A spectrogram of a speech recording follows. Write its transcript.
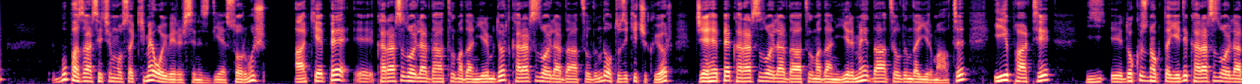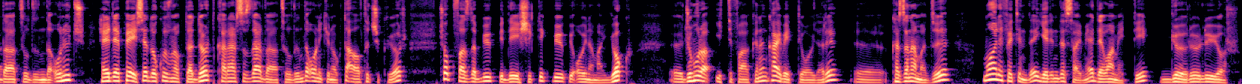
bu pazar seçim olsa kime oy verirsiniz diye sormuş. AKP e, kararsız oylar dağıtılmadan 24, kararsız oylar dağıtıldığında 32 çıkıyor. CHP kararsız oylar dağıtılmadan 20, dağıtıldığında 26. İyi Parti 9.7 e, kararsız oylar dağıtıldığında 13, HDP ise 9.4 kararsızlar dağıtıldığında 12.6 çıkıyor. Çok fazla büyük bir değişiklik, büyük bir oynama yok. E, Cumhur İttifakı'nın kaybettiği oyları e, kazanamadığı, muhalefetin de yerinde saymaya devam ettiği görülüyor.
